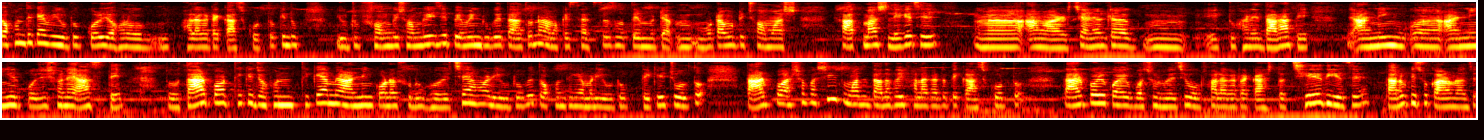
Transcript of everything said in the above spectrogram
তখন থেকে আমি ইউটিউব করি, যখন ও ফালাকাটায় কাজ করতো। কিন্তু ইউটিউব সঙ্গে সঙ্গেই যে পেমেন্ট ঢুকে তা তো না, আমাকে সাকসেস হতে মোটামুটি ছ মাস, সাত মাস লেগেছে আমার চ্যানেলটা একটুখানি দাঁড়াতে। আর্নিং আর্নিংয়ের পজিশনে আসতে। তো তারপর থেকে যখন থেকে আমি আর্নিং করা শুরু হয়েছে আমার ইউটিউবে, তখন থেকে আমার ইউটিউব থেকেই চলতো। তার পাশাপাশি তোমাদের দাদাভাই ফালাকাটাতে কাজ করতো। তারপরে কয়েক বছর হয়েছে ও ফালাকাটার কাজটা ছেড়ে দিয়েছে। তারও কিছু কারণ আছে,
